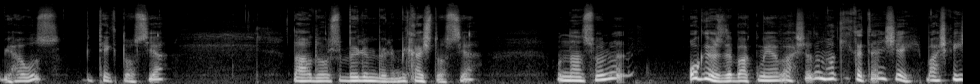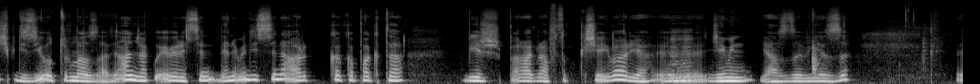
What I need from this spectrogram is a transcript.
bir havuz. Bir tek dosya. Daha doğrusu bölüm bölüm birkaç dosya. Ondan sonra o gözle bakmaya başladım. Hakikaten şey başka hiçbir diziye oturmaz zaten. Ancak bu Everest'in deneme dizisine arka kapakta bir paragraflık şey var ya hı hı. E, Cem'in yazdığı bir yazı. E,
